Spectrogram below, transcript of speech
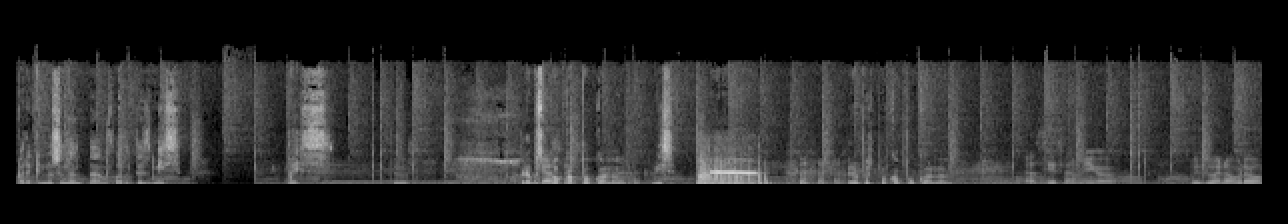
para que no suenan tan fuertes mis pes. Pero pues poco a poco, ¿no? Mis... Pero pues poco a poco, ¿no? Así es, amigo. Pues bueno, bro,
